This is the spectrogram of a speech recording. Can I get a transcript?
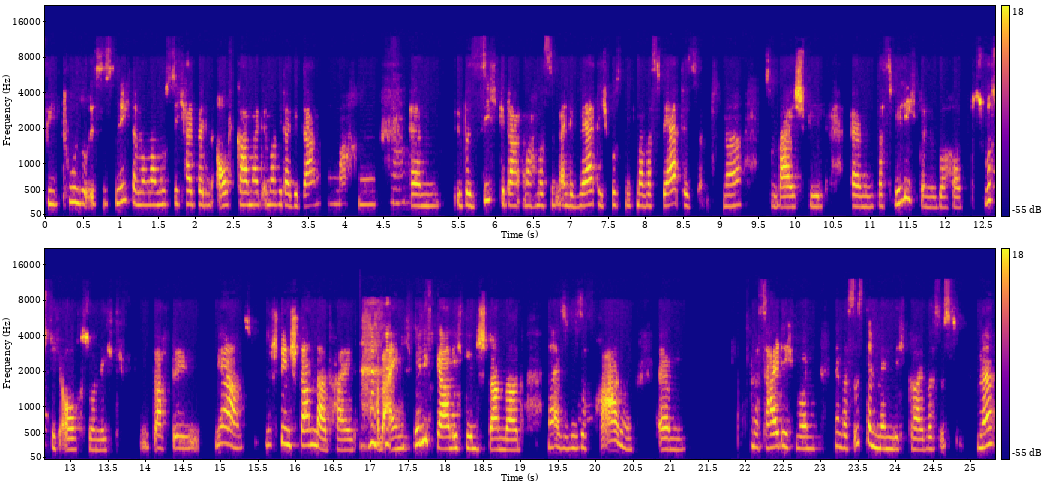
viel tun, so ist es nicht. Aber man muss sich halt bei den Aufgaben halt immer wieder Gedanken machen, ja. ähm, über sich Gedanken machen, was sind meine Werte. Ich wusste nicht mal, was Werte sind. Ne? Zum Beispiel, ähm, was will ich denn überhaupt? Das wusste ich auch so nicht. Ich dachte, ja, das ist den Standard halt. Aber eigentlich will ich gar nicht den Standard. Ne? Also diese Fragen. Ähm, was halte ich von, ne, was ist denn Männlichkeit, was ist, ne,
